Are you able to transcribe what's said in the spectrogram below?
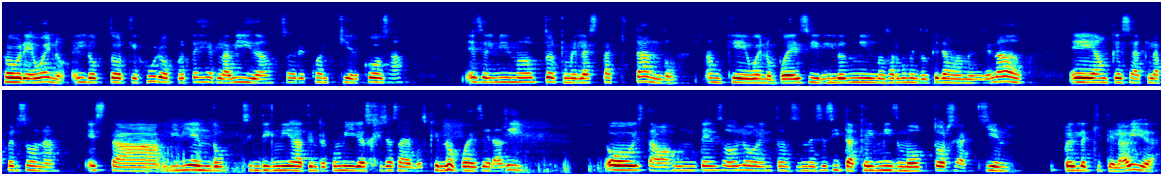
sobre, bueno, el doctor que juró proteger la vida sobre cualquier cosa, es el mismo doctor que me la está quitando, aunque, bueno, puede decir, y los mismos argumentos que ya hemos mencionado, eh, aunque sea que la persona está viviendo sin dignidad, entre comillas, que ya sabemos que no puede ser así, o está bajo un intenso dolor, entonces necesita que el mismo doctor sea quien pues le quite la vida.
